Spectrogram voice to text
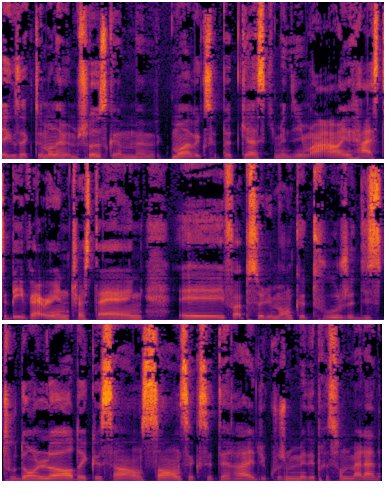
Exactement la même chose comme avec moi avec ce podcast qui dit wow, it has to be very interesting et il faut absolument que tout, je dise tout dans l'ordre et que ça a un sens, etc. Et du coup, je me mets des pressions de malade.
